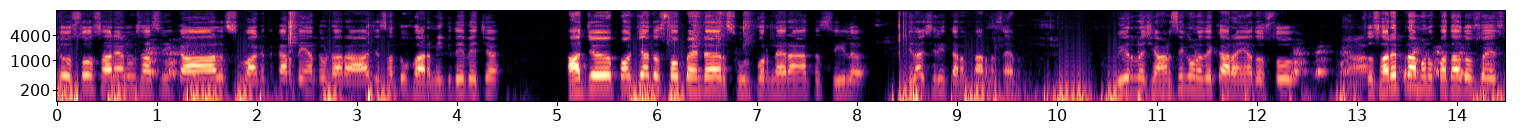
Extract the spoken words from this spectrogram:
ਦੋਸਤੋ, ਸਾਰਿਆਂ ਨੂੰ ਸਤਿ ਸ੍ਰੀ ਅਕਾਲ। ਸਵਾਗਤ ਕਰਦੇ ਹਾਂ ਤੁਹਾਡਾ ਰਾਜ ਸੰਧੂ ਫਾਰਮਿੰਗ ਦੇ ਵਿੱਚ। ਅੱਜ ਪਹੁੰਚਿਆ ਦੋਸਤੋ ਪਿੰਡ ਰਸੂਲਪੁਰ ਨਹਿਰਾ ਤਹਿਸੀਲ, ਜ਼ਿਲ੍ਹਾ ਸ਼੍ਰੀ ਤਰਨਤਾਰਨ ਸਾਹਿਬ। ਵੀਰ ਨਿਸ਼ਾਨ ਸਿੰਘ ਉਹਨਾਂ ਦੇ ਘਰ ਆਏ ਆ ਦੋਸਤੋ। ਸੋ ਸਾਰੇ ਭਰਾਵਾਂ ਨੂੰ ਪਤਾ ਦੋਸਤੋ, ਇਸ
